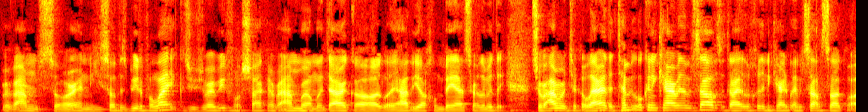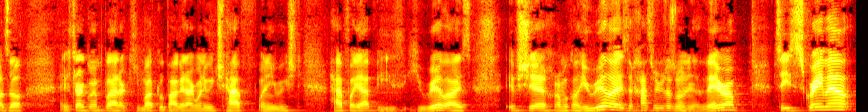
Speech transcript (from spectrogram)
Rav Amram saw and he saw this beautiful light because she was very beautiful. So Rav Amram took a ladder. The ten people couldn't carry by themselves. The couldn't carry by himself. And he started going up the ladder. When he reached half, when he reached halfway up, he, he realized if Sheikh he realized the Chasam was there. So he screamed out,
